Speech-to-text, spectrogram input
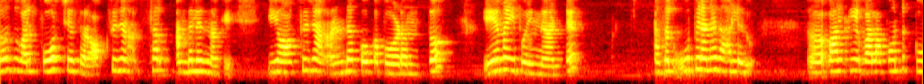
రోజు వాళ్ళు ఫోర్స్ చేశారు ఆక్సిజన్ అస్సలు అందలేదు నాకు. ఈ ఆక్సిజన్ అందకోకపోవడంతో ఏమైపోయింది అంటే అసలు ఊపిరి అనేది ఆడలేదు వాళ్ళకి వాళ్ళ అకౌంట్లో టూ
